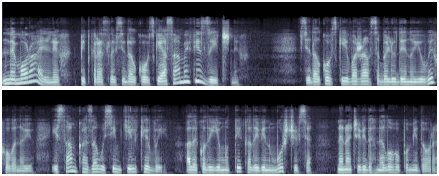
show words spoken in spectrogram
Не моральних, підкреслив Сідалковський, а саме фізичних. Сідалковський вважав себе людиною вихованою і сам казав усім тільки ви, але коли йому тикали, він морщився, неначе від гнилого помідора.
